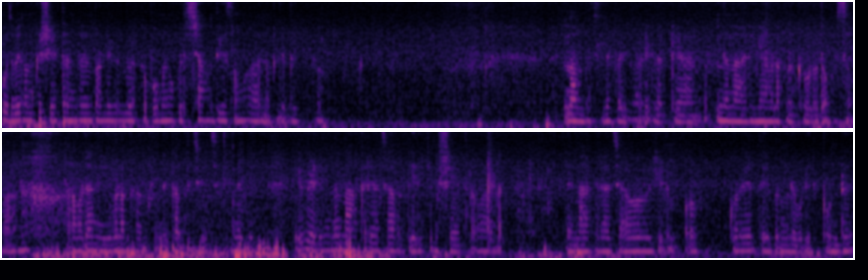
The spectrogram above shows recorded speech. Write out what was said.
പൊതുവേ നമുക്ക് ക്ഷേത്രങ്ങളിലും പള്ളികളിലും ഒക്കെ പോകുമ്പോൾ നമുക്കൊരു ശാന്തി സമാധാനമൊക്കെ ലഭിക്കും അമ്പലത്തിലെ പരിപാടികളൊക്കെയാണ്. ഇന്ന് നാരങ്ങ വിളക്കൊക്കെ ഉള്ള ദിവസമാണ് അവിടെ നെയ്വിളക്കാക്കുണ്ട് കത്തിച്ച് വെച്ചിരിക്കുന്നത്. ഇവിടെയാണ് നാഗരാജാവൊക്കെ ഇരിക്കുന്ന ക്ഷേത്രമാണ്. നാഗരാജാവ് ഹിടും കുറേ ദൈവങ്ങൾ ഇവിടെ ഇരിപ്പുണ്ട്.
